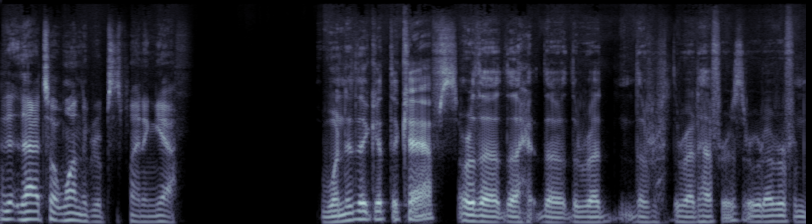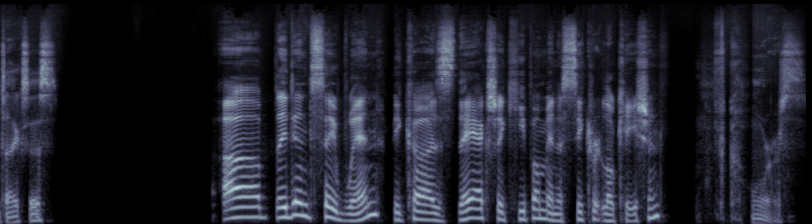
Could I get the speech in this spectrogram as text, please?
Th- that's what one of the groups is planning. Yeah. When did they get the calves or the the the the red the the red heifers or whatever from Texas? Uh, they didn't say when because they actually keep them in a secret location Of course.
